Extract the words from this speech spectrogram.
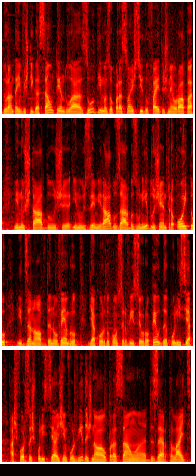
durante a investigação, tendo as últimas operações sido feitas na Europa e nos Estados e nos Emirados Árabes Unidos entre 8 e 19 9 de novembro. De acordo com o Serviço Europeu de Polícia, as forças policiais envolvidas na Operação eh, Desert Light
